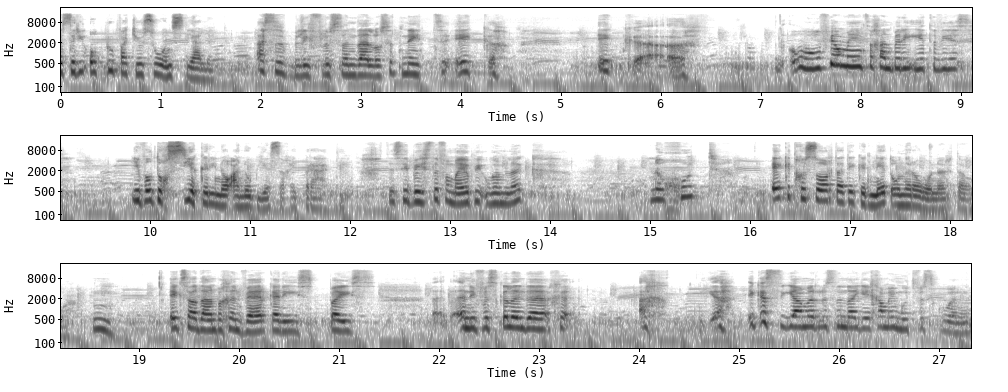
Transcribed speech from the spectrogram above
Is dit die oproep wat jou so ontstel het? Asseblief, Lucinda, los dit net. Ek ek uh, Hoeveel mense gaan by die ete wees? Jy wil tog seker nie nou aanhou besigheid praat nie. Dis die beste vir my op die oomblik. Nou goed. Ek het gesorg dat ek dit net onder 'n 100 hou. Hm. Ek sal dan begin werk aan die space in die verskillende. Ag, ja, ek is jammer Lucinda, jy gaan my moet verskoon.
